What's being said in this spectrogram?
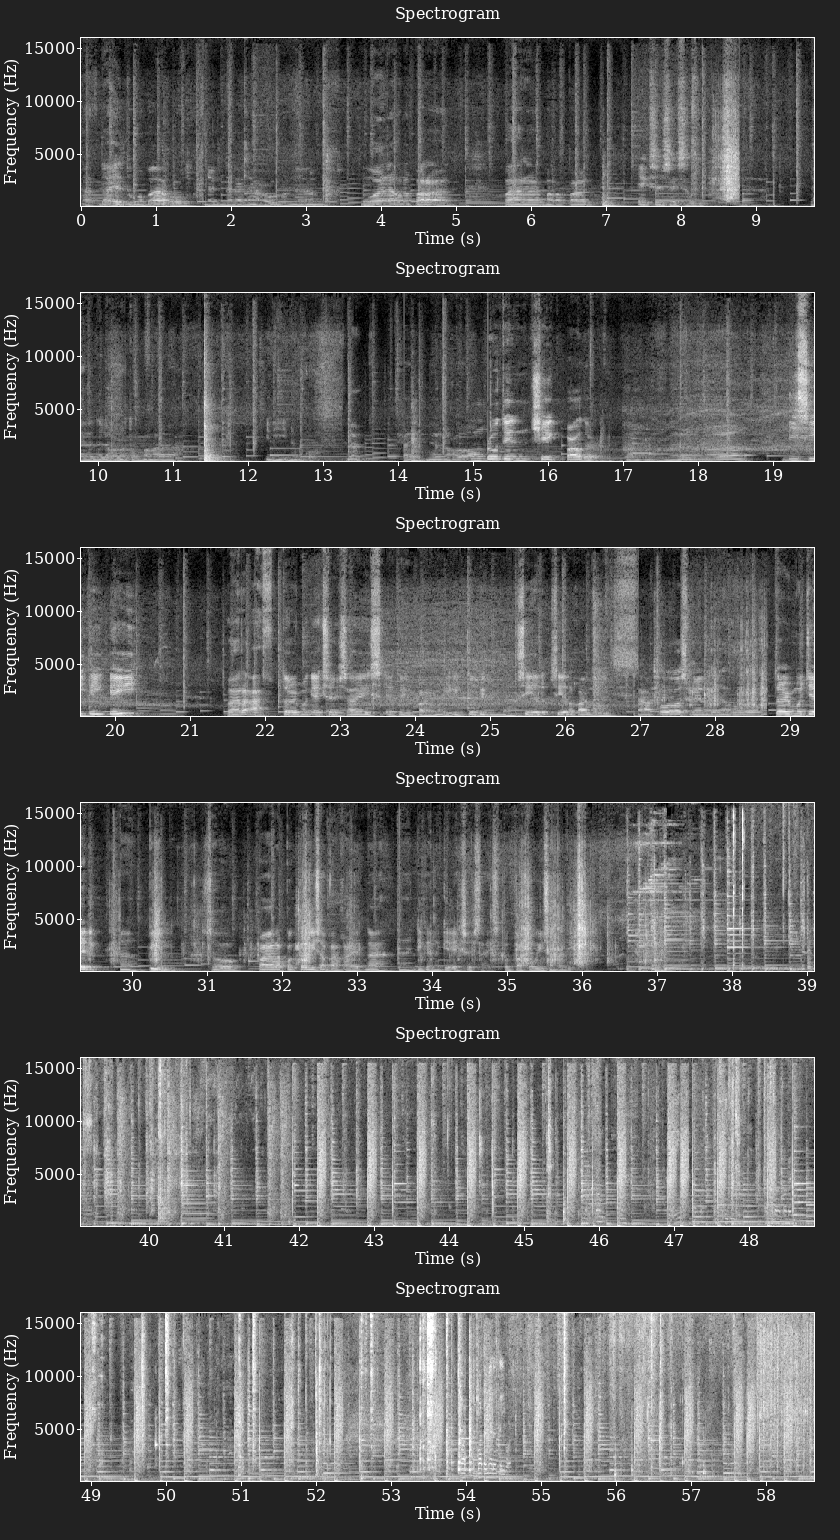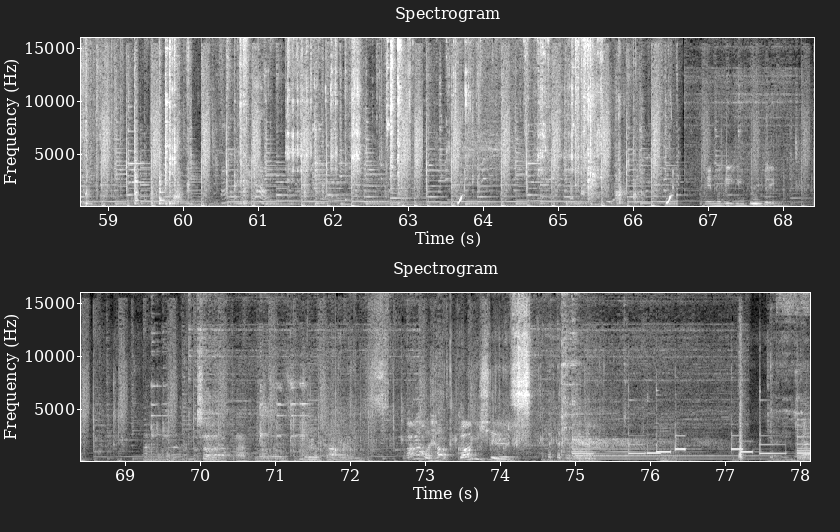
At dahil tumaba ako, nagdala na ako ng gumawa na ako ng paraan para makapag-exercise ako dito. Dala-dala ko na itong mga iniinom ko. Na? Meron akong protein shake powder. Um, meron akong BCAA para after mag-exercise, ito yung para magiging tubig mo, zero, zero calories. Tapos, meron din ako thermogenic na pill. So, para pagpawisan ka kahit na, na hindi ka nag-exercise, pagpapawisan ka dito. Conscious! Diyan nga.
